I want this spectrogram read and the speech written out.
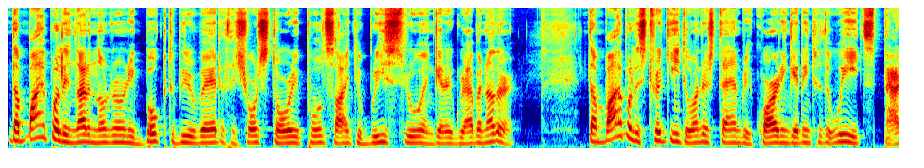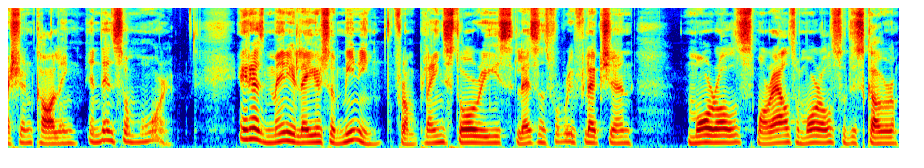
The Bible is not an ordinary book to be read as a short story poolside to breeze through and get a grab another. The Bible is tricky to understand, requiring getting to the weeds, passion, calling, and then some more. It has many layers of meaning, from plain stories, lessons for reflection, morals, morals or morals to discover,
